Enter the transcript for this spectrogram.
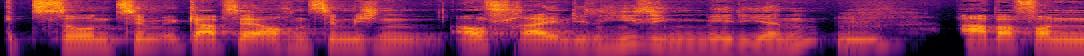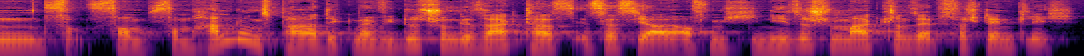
gibt's so ein gab es ja auch einen ziemlichen Aufschrei in diesen hiesigen Medien. Mhm. Aber von, vom, vom Handlungsparadigma, wie du es schon gesagt hast, ist das ja auf dem chinesischen Markt schon selbstverständlich.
